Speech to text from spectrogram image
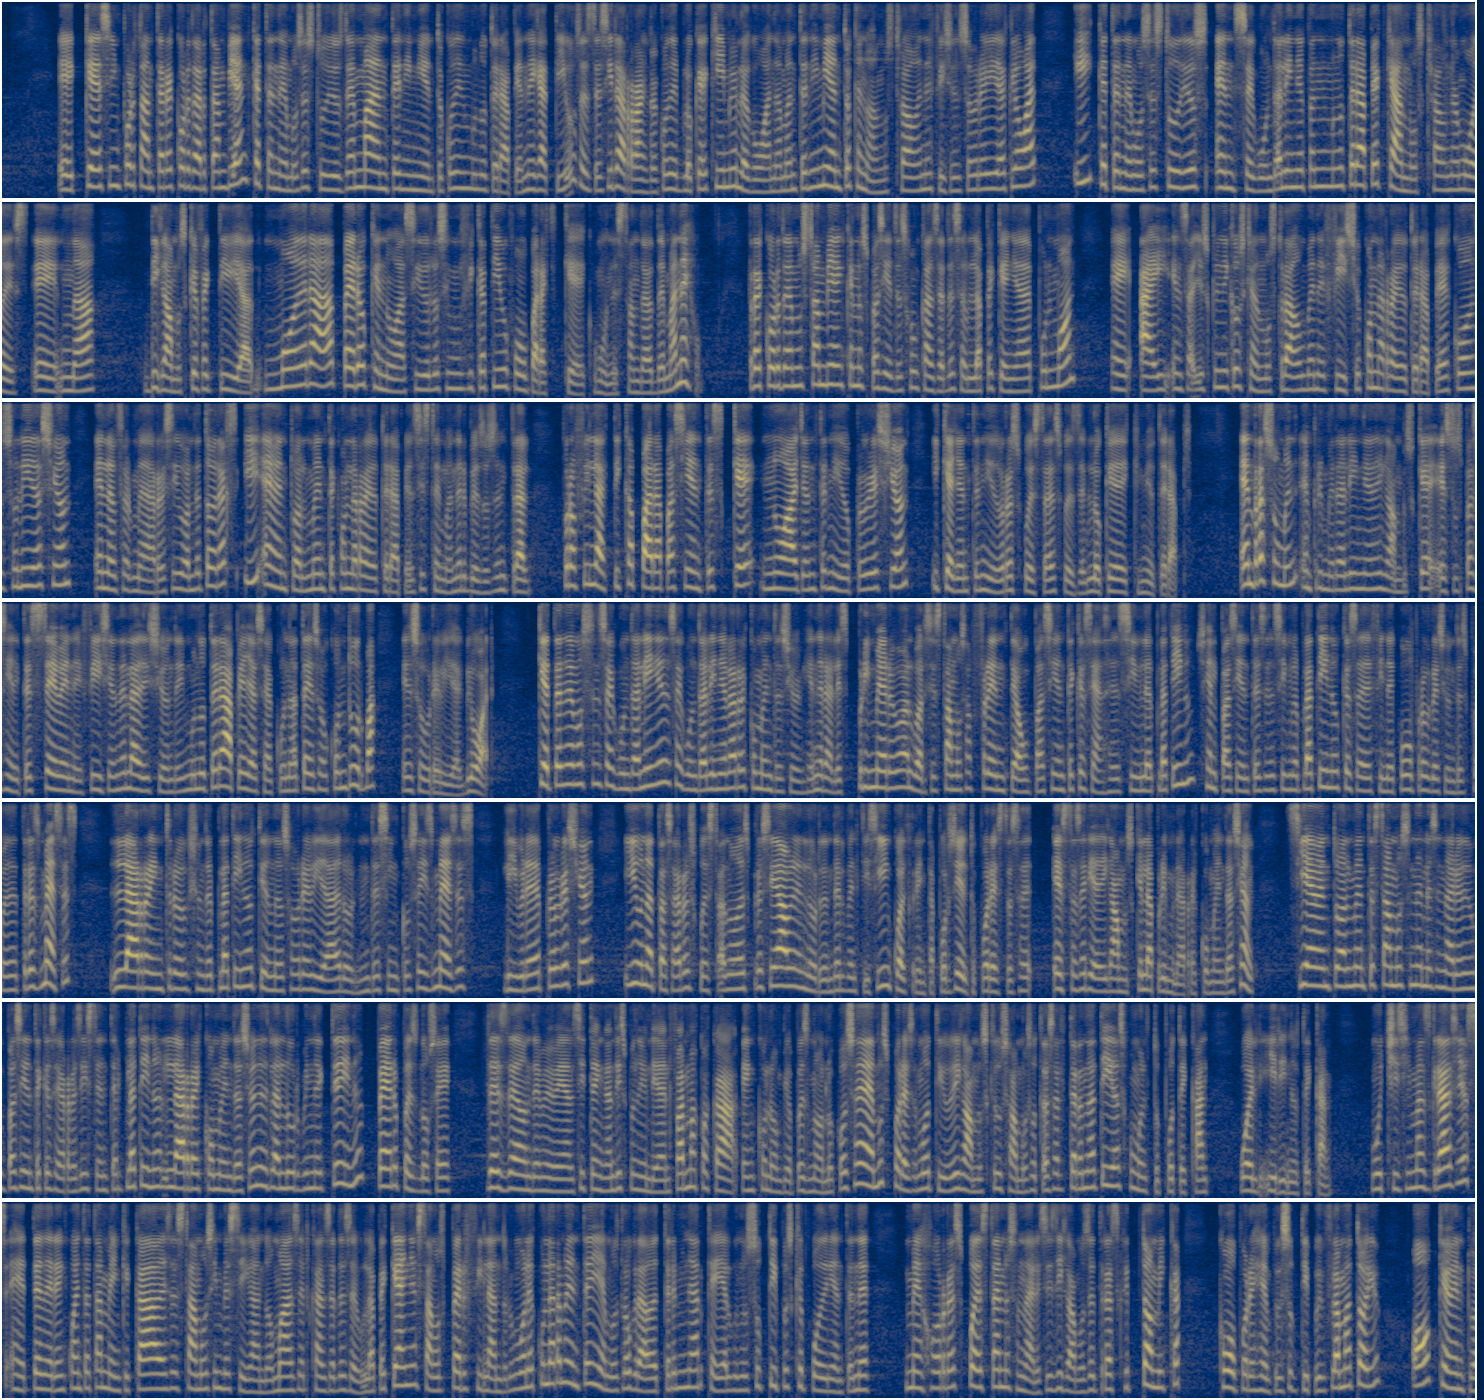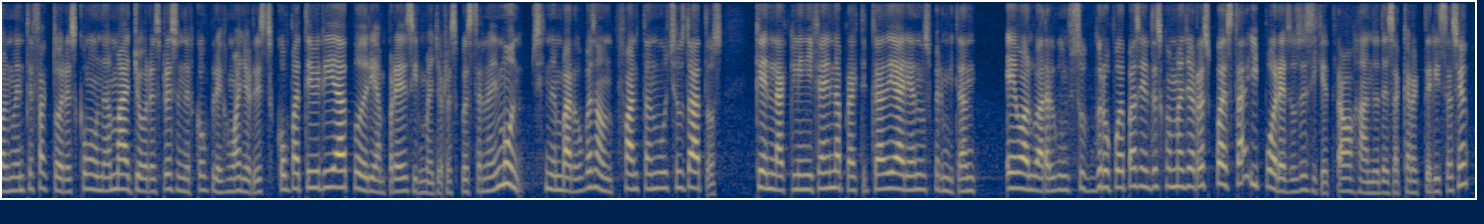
Eh, que es importante recordar también que tenemos estudios de mantenimiento con inmunoterapia negativos, es decir, arrancan con el bloque de quimio luego van a mantenimiento, que no han mostrado beneficio en sobrevida global, y que tenemos estudios en segunda línea con inmunoterapia que han mostrado una, eh, una digamos que efectividad moderada, pero que no ha sido lo significativo como para que quede como un estándar de manejo. Recordemos también que en los pacientes con cáncer de célula pequeña de pulmón, eh, hay ensayos clínicos que han mostrado un beneficio con la radioterapia de consolidación en la enfermedad residual de tórax y eventualmente con la radioterapia en sistema nervioso central profiláctica para pacientes que no hayan tenido progresión y que hayan tenido respuesta después del bloque de quimioterapia. En resumen, en primera línea, digamos que estos pacientes se benefician de la adición de inmunoterapia, ya sea con ateso o con durva, en sobrevida global. ¿Qué tenemos en segunda línea? En segunda línea la recomendación general es primero evaluar si estamos frente a un paciente que sea sensible al platino. Si el paciente es sensible al platino, que se define como progresión después de tres meses, la reintroducción del platino tiene una sobrevida del orden de 5 o 6 meses libre de progresión y una tasa de respuesta no despreciable en el orden del 25 al 30%. Por esta, esta sería, digamos, que la primera recomendación. Si eventualmente estamos en el escenario de un paciente que sea resistente al platino, la recomendación es la lurbinectidina, pero pues no sé desde donde me vean si tengan disponibilidad del fármaco. Acá en Colombia pues no lo poseemos, por ese motivo digamos que usamos otras alternativas como el topotecan o el irinotecan. Muchísimas gracias. Eh, tener en cuenta también que cada vez estamos investigando más el cáncer de célula pequeña, estamos perfilándolo molecularmente y hemos logrado determinar que hay algunos subtipos que podrían tener mejor respuesta en los análisis, digamos, de transcriptómica, como por ejemplo el subtipo inflamatorio o que eventualmente factores como una mayor expresión del complejo, mayor compatibilidad podrían predecir mayor respuesta en la inmune. Sin embargo, pues aún faltan muchos datos que en la clínica y en la práctica diaria nos permitan evaluar algún subgrupo de pacientes con mayor respuesta y por eso se sigue trabajando en esa caracterización.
